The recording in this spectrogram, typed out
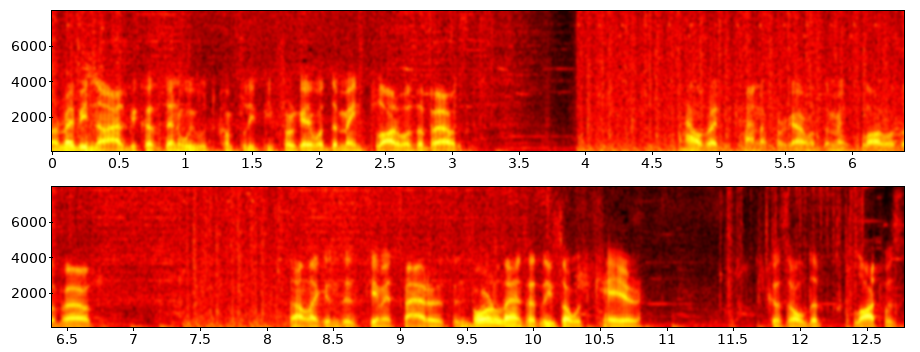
Or maybe not, because then we would completely forget what the main plot was about. I already kind of forgot what the main plot was about. Not like in this game it matters. In Borderlands, at least I would care. Because all the plot was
